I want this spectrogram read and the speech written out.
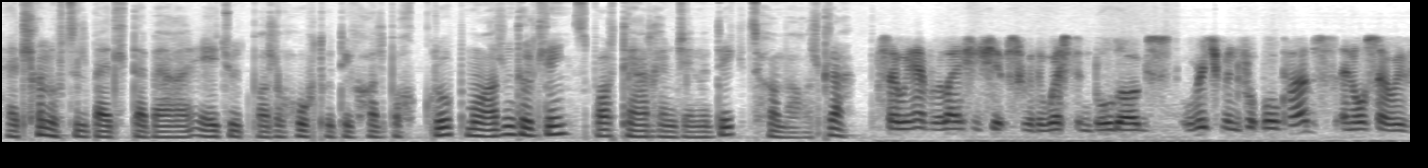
адилхан нөхцөл байдалтай байгаа ээжүүд болон хүүхдүүдийг холбох групп мөн олон төрлийн спортын арга хэмжээнүүдийг зохион байгуулдаг. So we have relationships with the Western Bulldogs, Richmond football clubs and also with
